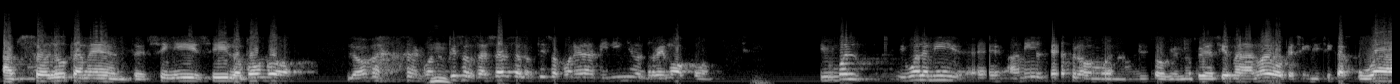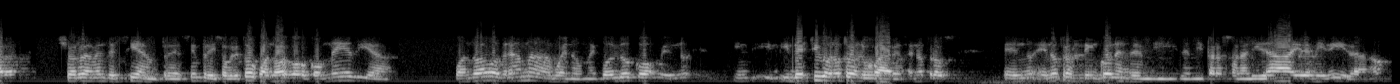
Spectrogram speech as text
Absolutamente, sí, sí, lo pongo, lo, cuando mm. empiezo a ensayar ya lo empiezo a poner a mi niño en remojo. Igual, igual a mí, eh, a mí el teatro, bueno, esto que no te voy a decir nada nuevo, que significa jugar, yo realmente siempre, siempre, y sobre todo cuando hago comedia, cuando hago drama, bueno, me coloco, investigo en otros lugares, en otros, en, otros rincones de mi, de mi personalidad y de mi vida, ¿no?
